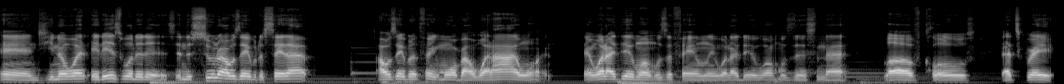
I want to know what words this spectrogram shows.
And you know what? It is what it is. And the sooner I was able to say that, I was able to think more about what I want. And what I did want was a family. What I did want was this and that love, clothes. That's great.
